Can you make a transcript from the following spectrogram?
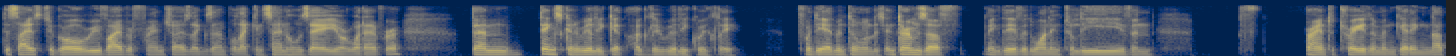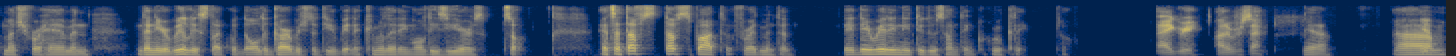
decides to go revive a franchise, like example, like in San Jose or whatever, then things can really get ugly really quickly for the Edmonton Oilers in terms of McDavid wanting to leave and f- trying to trade him and getting not much for him, and then you're really stuck with all the garbage that you've been accumulating all these years. So it's a tough tough spot for Edmonton. They they really need to do something quickly. So. I agree, hundred percent. Yeah. Um.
